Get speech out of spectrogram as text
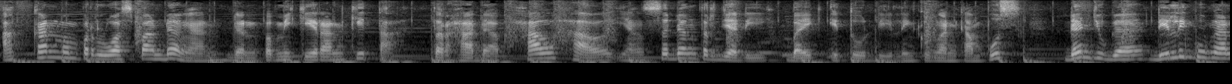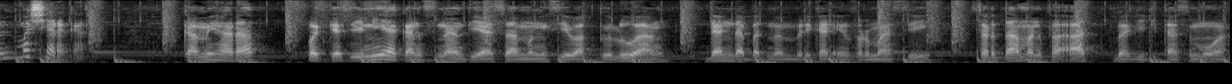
akan memperluas pandangan dan pemikiran kita terhadap hal-hal yang sedang terjadi baik itu di lingkungan kampus dan juga di lingkungan masyarakat. Kami harap podcast ini akan senantiasa mengisi waktu luang dan dapat memberikan informasi serta manfaat bagi kita semua.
